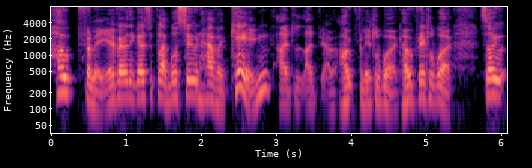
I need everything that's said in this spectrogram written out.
hopefully, if everything goes to plan, we'll soon have a king. I'd, I'd, hopefully it'll work. Hopefully it'll work. So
